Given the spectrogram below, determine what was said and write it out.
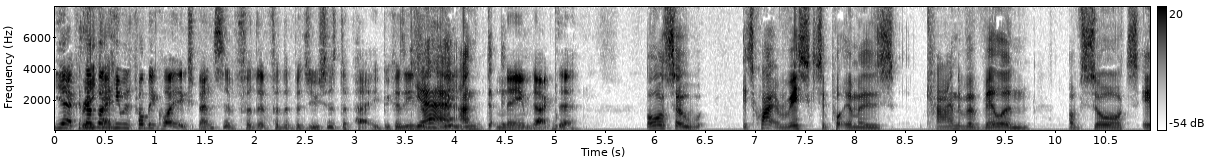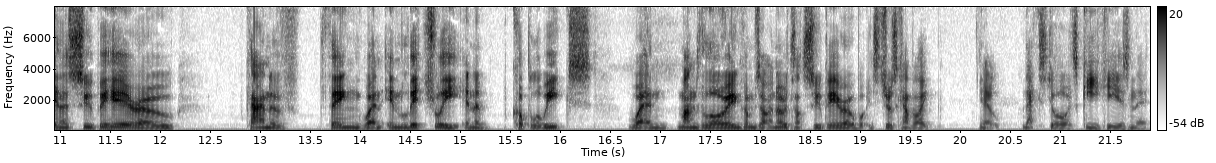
Yeah, because I thought he was probably quite expensive for the for the producers to pay because he's Yeah, a big and- named actor. Also, it's quite a risk to put him as kind of a villain of sorts in a superhero kind of thing when in literally in a couple of weeks when Mandalorian comes out. I know it's not superhero, but it's just kind of like you know next door. It's geeky, isn't it?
